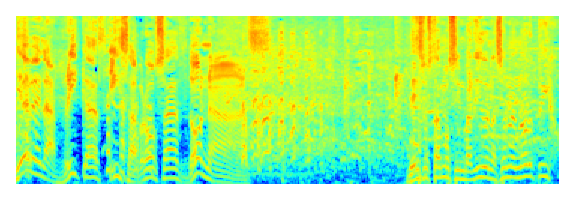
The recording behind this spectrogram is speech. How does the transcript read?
Lleve las ricas y sabrosas donas. De eso estamos invadidos en la zona norte, hijo.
